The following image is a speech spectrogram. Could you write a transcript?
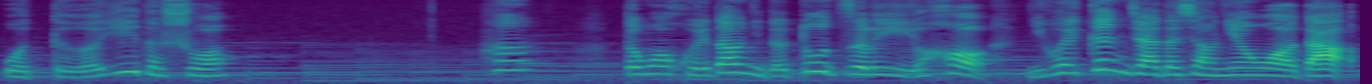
我得意地说：“哼，等我回到你的肚子里以后，你会更加的想念我的。”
